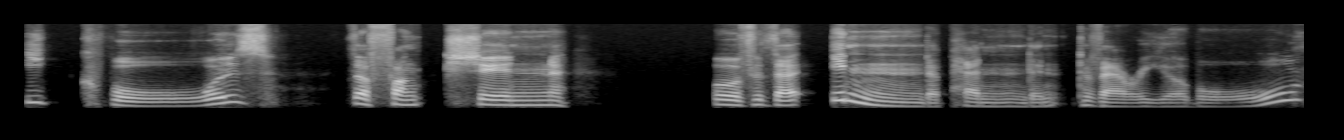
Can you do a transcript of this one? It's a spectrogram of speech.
equals the function of the independent variable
